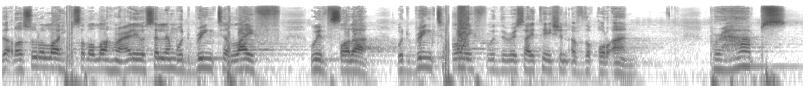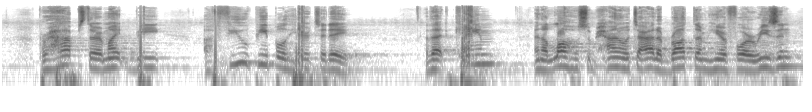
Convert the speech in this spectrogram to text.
that Rasulullah ﷺ would bring to life with salah, would bring to life with the recitation of the Quran. Perhaps Perhaps there might be a few people here today that came and Allah subhanahu wa ta'ala brought them here for a reason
